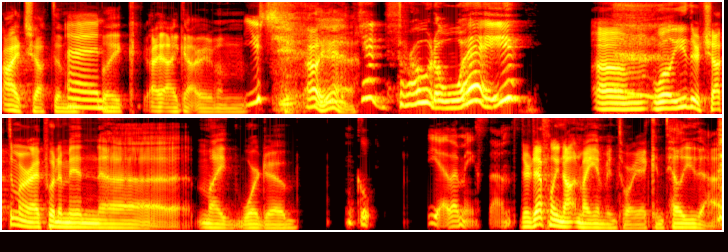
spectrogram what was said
I chucked them. And- like I, I got rid of them. You should. Oh yeah. You can't throw it away. Um. Well, either chucked them or I put them in uh my wardrobe. Gl- Yeah, that makes sense. They're definitely not in my inventory. I can tell you that.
